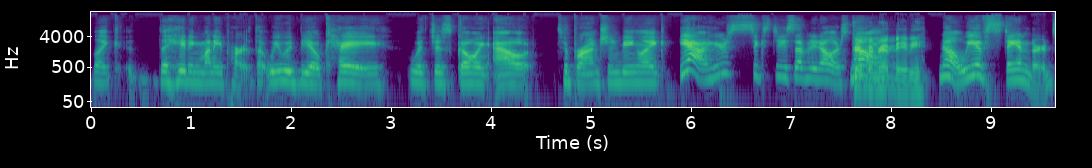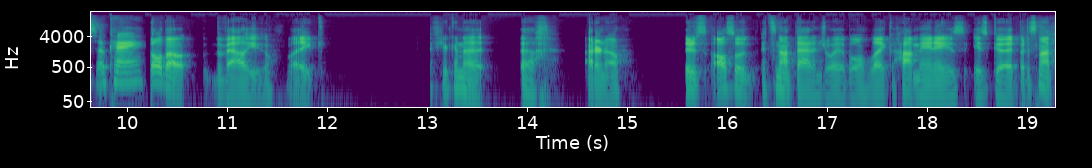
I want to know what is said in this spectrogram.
like the hating money part, that we would be okay with just going out to brunch and being like, yeah, here's 60 $70. grip No, and rip baby no, we have standards, okay? it's all about the value. Like, if you're gonna, ugh, I don't know. There's also, it's not that enjoyable. Like, hot mayonnaise is good, but it's not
